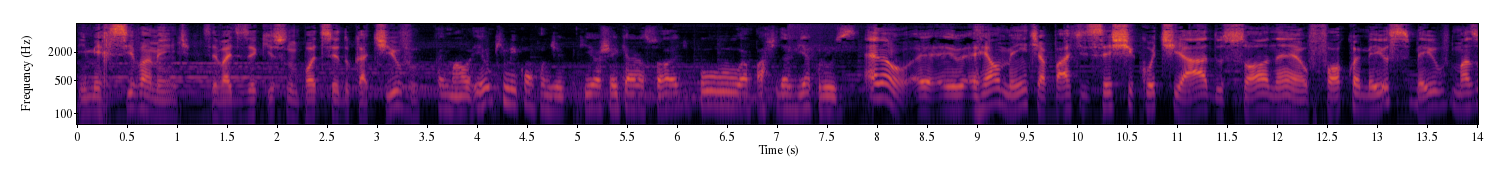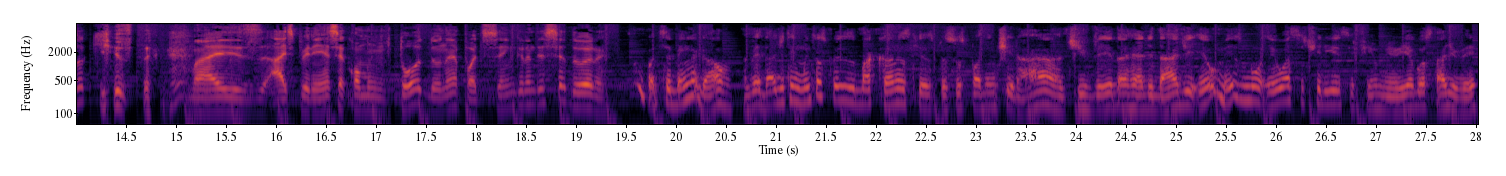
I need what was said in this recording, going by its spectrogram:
imersivamente. Você vai dizer que isso não pode ser educativo? Foi mal. Eu que me confundi aqui, eu achei que era só, tipo, a parte da Via Cruz. É, não, é, é- é realmente a parte de ser chicoteado só, né? O foco é meio, meio masoquista. Mas a experiência como um todo, né? Pode ser engrandecedora. Pode ser bem legal. Na verdade, tem muitas coisas bacanas que as pessoas podem tirar, te ver da realidade. Eu mesmo, eu assistiria esse filme, eu ia gostar de ver.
